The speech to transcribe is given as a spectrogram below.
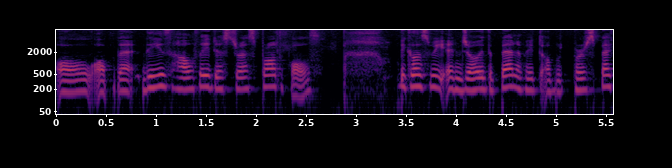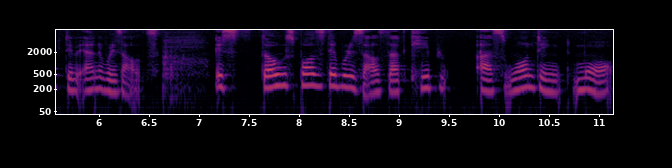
all of the, these healthy distress protocols because we enjoy the benefit of perspective and results. It's those positive results that keep us wanting more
